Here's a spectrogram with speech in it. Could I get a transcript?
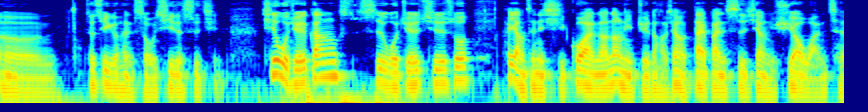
嗯，这是一个很熟悉的事情。其实我觉得刚是，我觉得其实说他养成你习惯，然后让你觉得好像有代办事项你需要完成，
